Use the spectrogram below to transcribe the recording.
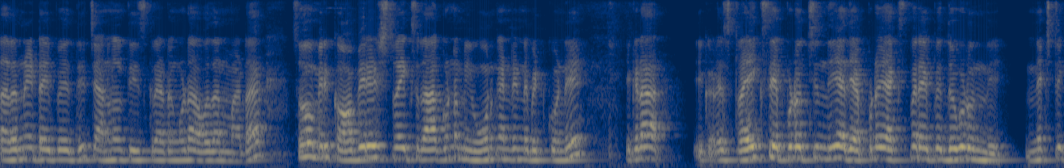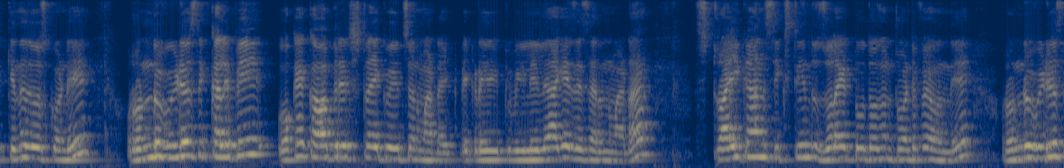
టర్మినేట్ అయిపోయింది ఛానల్ తీసుకురావడం కూడా అవ్వదన్నమాట. సో మీరు కాపీరైట్ స్ట్రైక్స్ రాకుండా మీ ఓన్ కంటెంట్ పెట్టుకోండి. ఇక్కడ ఇక్కడ స్ట్రైక్స్ ఎప్పుడు వచ్చింది అది ఎప్పుడు ఎక్స్పైర్ అయిపోయిందో కూడా ఉంది. నెక్స్ట్ కింద చూసుకోండి. రెండు వీడియోస్ కలిపి ఒకే కాపీరేట్ స్ట్రైక్ వేయచ్చు అనమాట ఇక్కడ వీళ్ళు ఇలాగే చేశారనమాట strike on sixteenth July two thousand twenty five ఉంది. రెండు వీడియోస్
